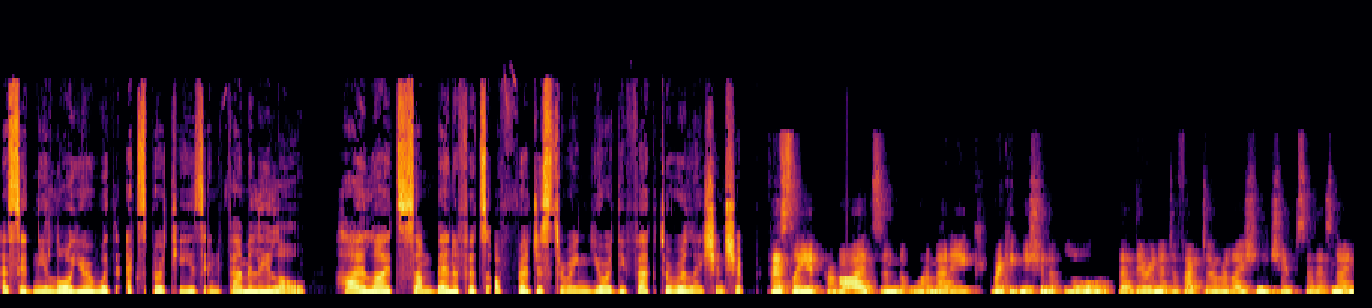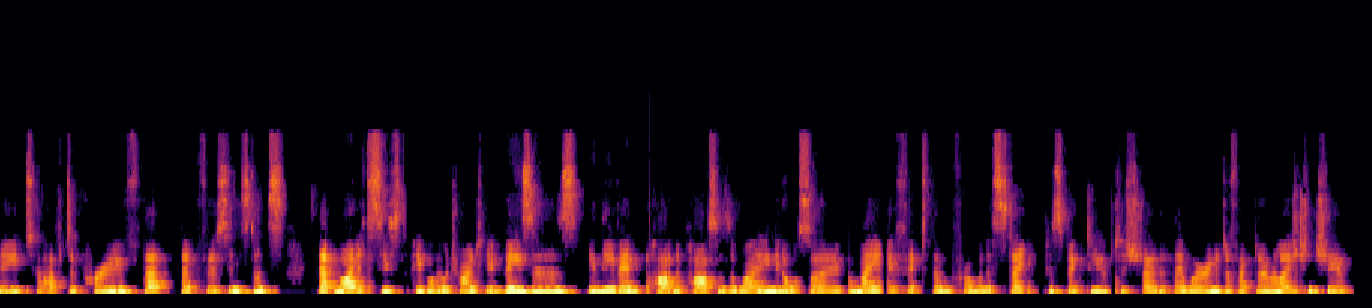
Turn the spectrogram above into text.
a Sydney lawyer with expertise in family law, highlights some benefits of registering your de facto relationship. Firstly, it provides an automatic recognition at law that they're in a de facto relationship, so there's no need to have to prove that at first instance. That might assist people who are trying to get visas in the event the partner passes away. It also may affect them from an estate perspective to show that they were in a de facto relationship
